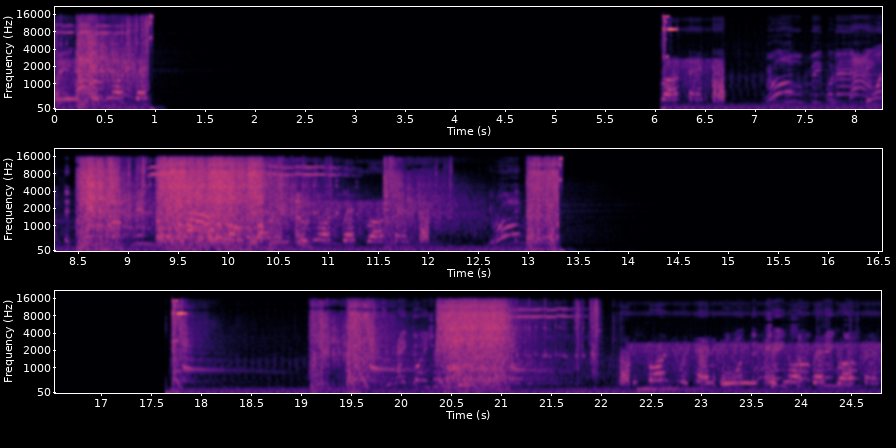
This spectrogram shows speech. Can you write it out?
Take Northwest Rockford. You want the Northwest Rockford. Going to... Respond to a 10 want the Take chainsaw Northwest thing, Rockford.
